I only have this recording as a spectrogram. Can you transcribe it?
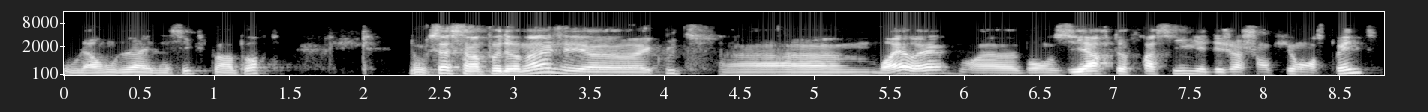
ou la Honda NSX, peu importe. Donc ça, c'est un peu dommage. Et euh, écoute, ouais, ouais. bon, The Art of Racing est déjà champion en sprint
